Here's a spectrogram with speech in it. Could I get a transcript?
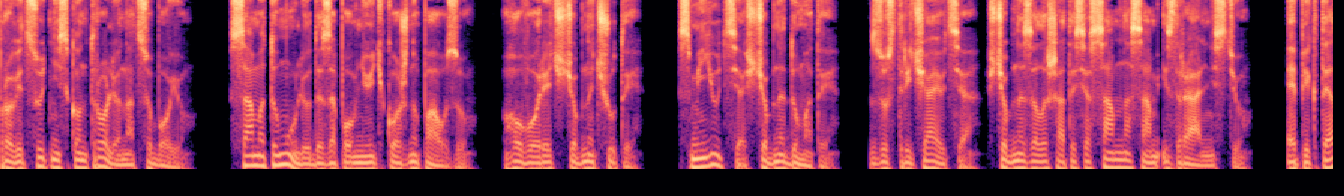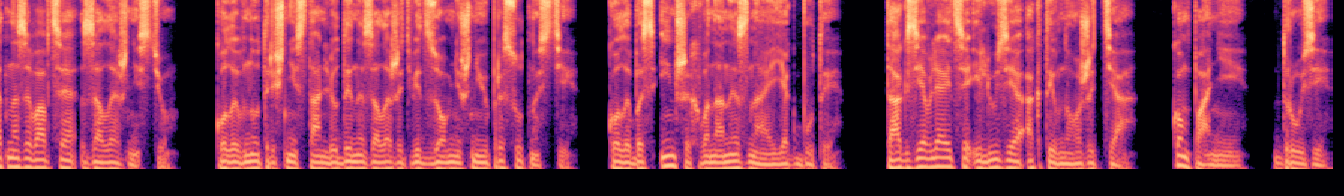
про відсутність контролю над собою. Саме тому люди заповнюють кожну паузу, говорять, щоб не чути, сміються, щоб не думати, зустрічаються, щоб не залишатися сам на сам із реальністю. Епіктет називав це залежністю, коли внутрішній стан людини залежить від зовнішньої присутності, коли без інших вона не знає, як бути. Так з'являється ілюзія активного життя, компанії, друзі,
